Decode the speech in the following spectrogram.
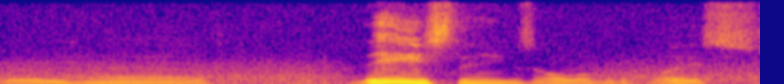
where we have these things all over the place.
